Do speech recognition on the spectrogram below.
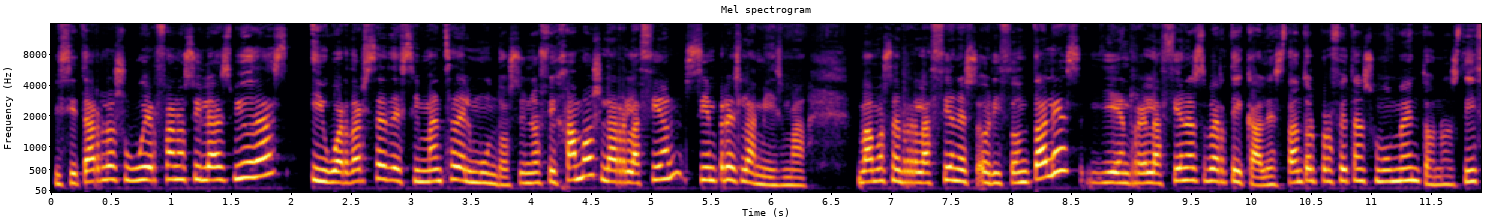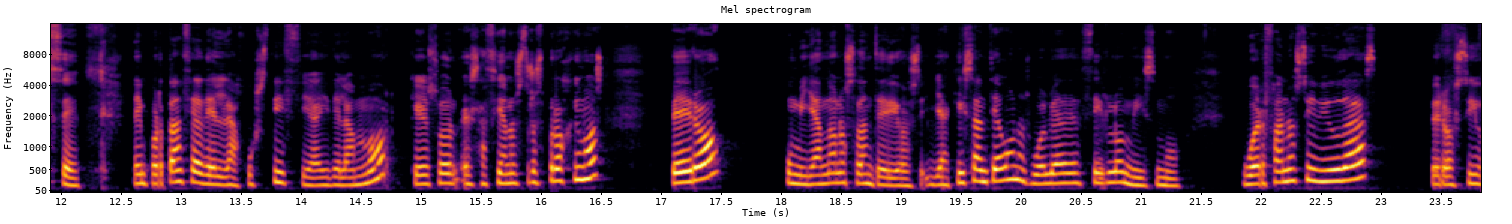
visitar los huérfanos y las viudas y guardarse de sin mancha del mundo. Si nos fijamos, la relación siempre es la misma. Vamos en relaciones horizontales y en relaciones verticales. Tanto el profeta en su momento nos dice la importancia de la justicia y del amor, que eso es hacia nuestros prójimos, pero humillándonos ante Dios. Y aquí Santiago nos vuelve a decir lo mismo. Huérfanos y viudas pero, sí,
